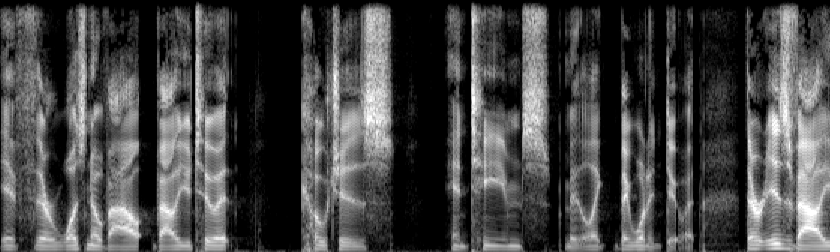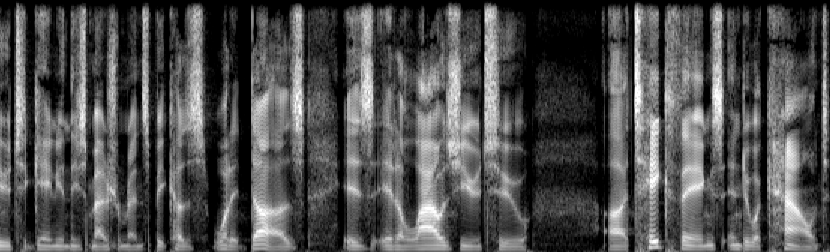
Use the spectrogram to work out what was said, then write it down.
if there was no val- value to it, coaches and teams like they wouldn't do it. There is value to gaining these measurements because what it does is it allows you to uh, take things into account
